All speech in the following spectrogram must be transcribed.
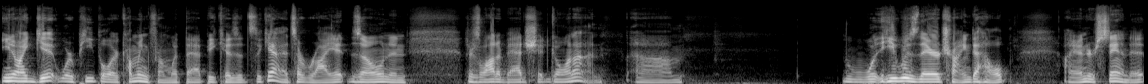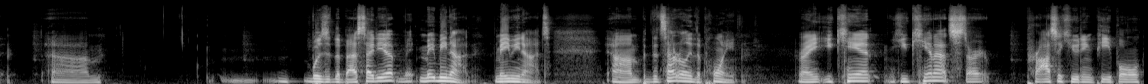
you know, I get where people are coming from with that because it's like, yeah, it's a riot zone and there's a lot of bad shit going on. Um, what he was there trying to help. I understand it. Um, was it the best idea? Maybe not. Maybe not. Um, but that's not really the point, right? You can't you cannot start prosecuting people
